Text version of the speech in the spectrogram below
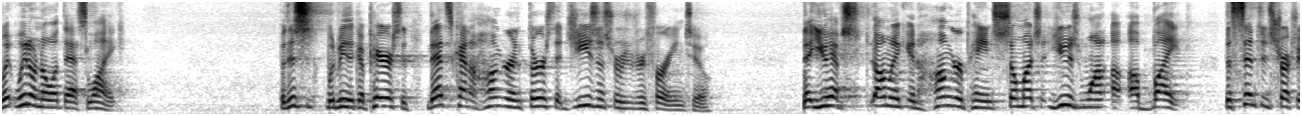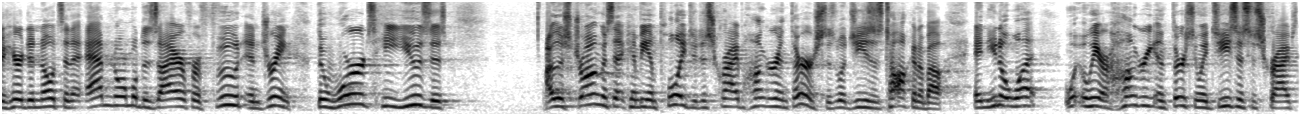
We, we don't know what that's like. But this would be the comparison. That's kind of hunger and thirst that Jesus was referring to. That you have stomach and hunger pains so much you just want a, a bite. The sentence structure here denotes an abnormal desire for food and drink. The words he uses are the strongest that can be employed to describe hunger and thirst, is what Jesus is talking about. And you know what? We are hungry and thirsty. The way Jesus describes,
